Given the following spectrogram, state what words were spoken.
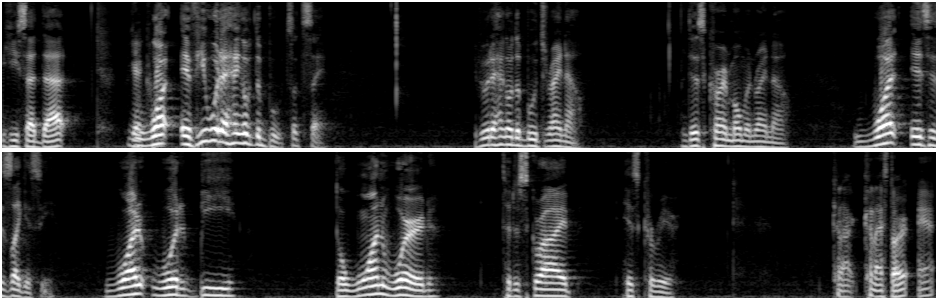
he said that. Okay, what if he would have hang up the boots? Let's say, if he were to hang up the boots right now, this current moment right now, what is his legacy? What would be the one word to describe his career? Can I can I start? Ant?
